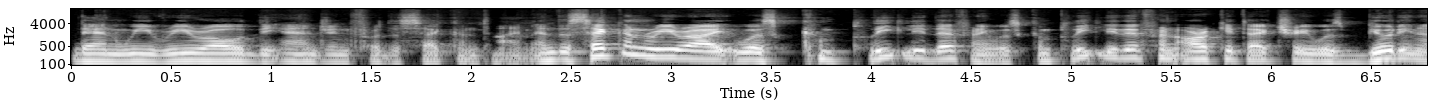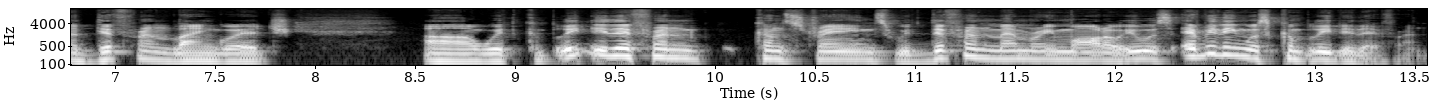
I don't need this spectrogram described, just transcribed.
than we rewrote the engine for the second time. And the second rewrite was completely different. It was completely different architecture. It was built in a different language uh, with completely different constraints, with different memory model. It was everything was completely different.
